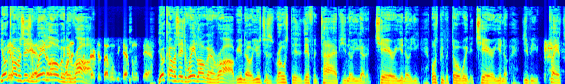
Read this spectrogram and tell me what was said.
your this- conversation yeah, way so longer on than the- Rob. Surface level, we definitely there. Your conversation way longer than Rob. You know, you just roasted the different types. You know, you got a cherry. You know, you most people throw away the cherry. You know, you be plants,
